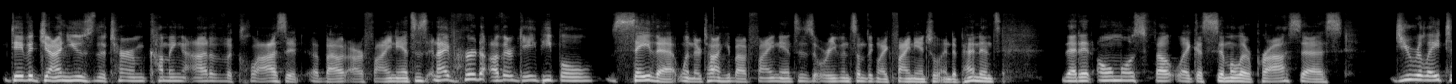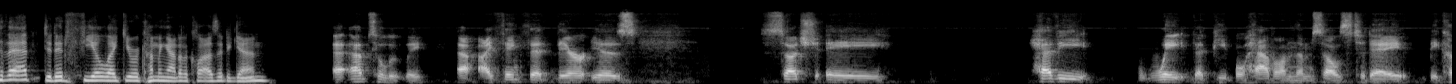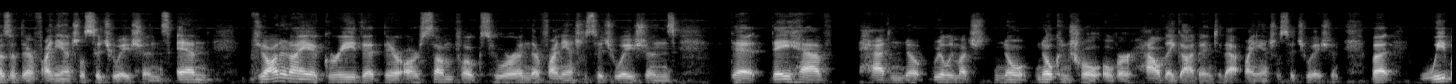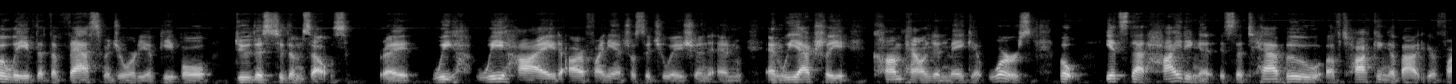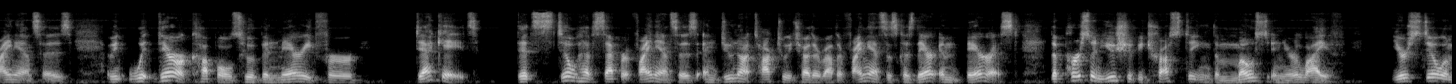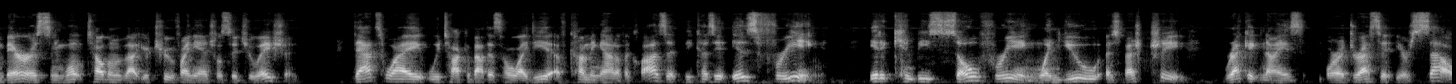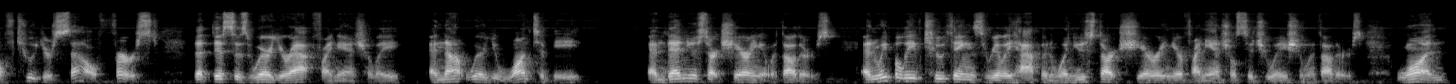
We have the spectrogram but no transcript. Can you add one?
David John used the term coming out of the closet about our finances. And I've heard other gay people say that when they're talking about finances or even something like financial independence, that it almost felt like a similar process. Do you relate to that? Did it feel like you were coming out of the closet again? Absolutely. I think that there is such a heavy weight that people have on themselves today because of their financial situations. And John and I agree that there are some folks who are in their financial situations that they have had no really much no no control over how they got into that financial situation. But we believe that the vast majority of people do this to themselves right? We we hide our financial situation and and we actually compound and make it worse. But it's that hiding it it's the taboo of talking about your finances i mean there are couples who have been married for decades that still have separate finances and do not talk to each other about their finances because they're embarrassed. The person you should be trusting the most in your life, you're still embarrassed and won't tell them about your true financial situation. That's why we talk about this whole idea of coming out of the closet because it is freeing. It can be so freeing when you, especially, recognize or address it yourself to yourself first that this is where you're at financially and not where you want to be and then you start sharing it with others. And we believe two things really happen when you start sharing your financial situation with others. One,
